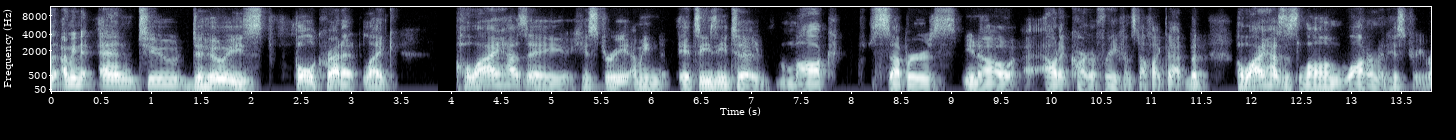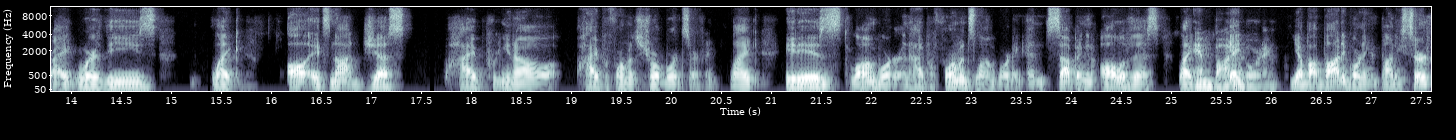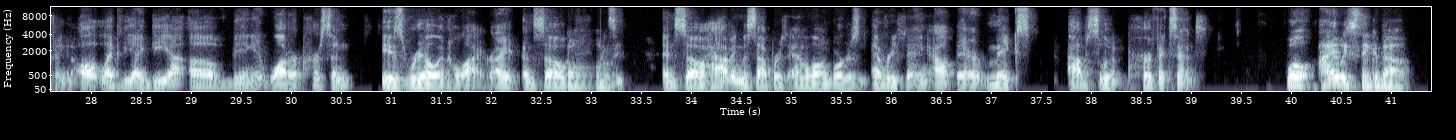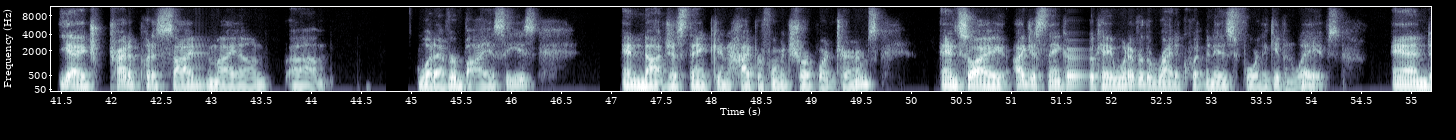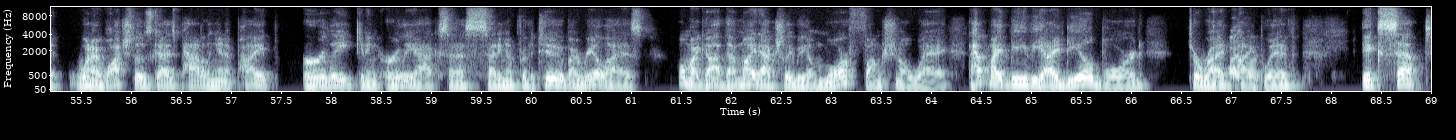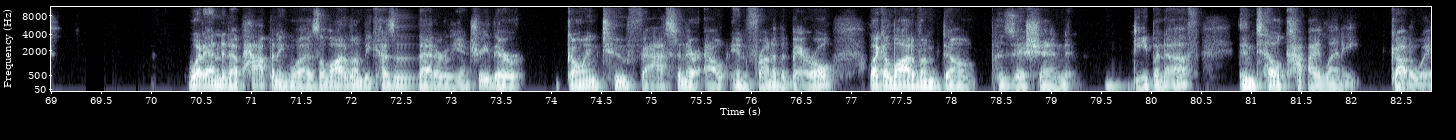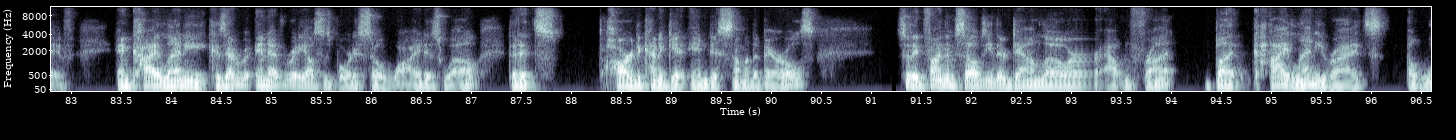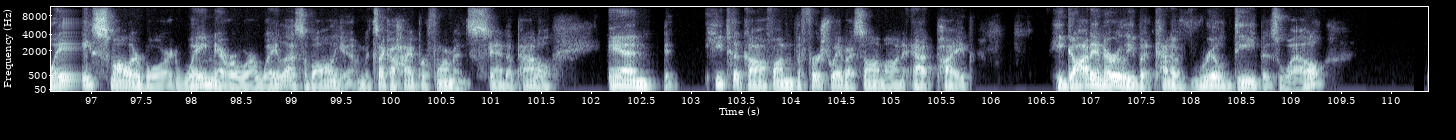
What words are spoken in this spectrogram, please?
i mean and to dahui's full credit. Like Hawaii has a history. I mean, it's easy to mock suppers, you know, out at Cardiff Reef and stuff like that. But Hawaii has this long waterman history, right? Where these like all it's not just high, you know, high performance shortboard surfing. Like it is longboarder and high performance longboarding and supping and all of this, like and bodyboarding. Yeah, yeah, bodyboarding and body surfing and all like the idea of being a water person is real in Hawaii, right? And so totally. and so having the suppers and the longboarders and everything out there makes absolute perfect sense. Well, I always think about yeah, I try to put aside my own um, whatever biases and not just think in high performance shortboard terms. And so I I just think okay, whatever the right equipment is for the given waves. And when I watch those guys paddling in at pipe early, getting early access, setting up for the tube, I realize, oh my God, that might actually be a more functional way. That might be the ideal board to ride pipe with, except what ended up happening was a lot of them, because of that early entry, they're going too fast and they're out in front of the barrel. Like a lot of them don't position deep enough until Kai Lenny got a wave. And Kai Lenny, because every, and everybody else's board is so wide as well that it's hard to kind of get into some of the barrels. So they'd find themselves either down low or out in front. But Kai Lenny rides a way smaller board, way narrower, way less volume. It's like a high performance stand up paddle. And he took off on the first wave I saw him on at Pipe. He got in early, but kind of real deep as well.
